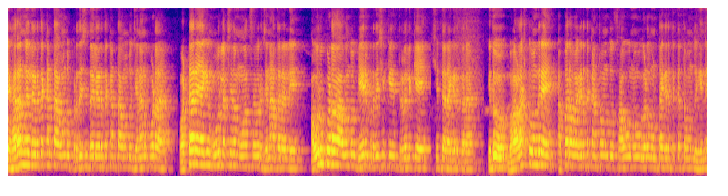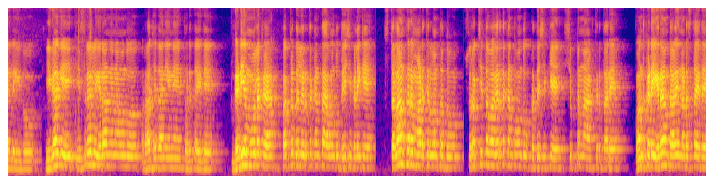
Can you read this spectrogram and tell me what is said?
ತೆಹರಾನ್ನಲ್ಲಿ ಇರತಕ್ಕಂತ ಒಂದು ಪ್ರದೇಶದಲ್ಲಿ ಇರತಕ್ಕಂಥ ಒಂದು ಜನನು ಕೂಡ ಒಟ್ಟಾರೆಯಾಗಿ ಮೂರು ಲಕ್ಷದ ಮೂವತ್ತು ಸಾವಿರ ಜನ ಅದರಲ್ಲಿ. ಅವರು ಕೂಡ ಆ ಒಂದು ಬೇರೆ ಪ್ರದೇಶಕ್ಕೆ ತೆರಳಲಿಕ್ಕೆ ಸಿದ್ಧರಾಗಿರ್ತಾರ. ಇದು ಬಹಳಷ್ಟು ಅಂದ್ರೆ ಅಪಾರವಾಗಿರತಕ್ಕಂಥ ಒಂದು ಸಾವು ನೋವುಗಳು ಉಂಟಾಗಿರತಕ್ಕಂಥ ಒಂದು ಹಿನ್ನೆಲೆ ಇದು. ಹೀಗಾಗಿ ಇಸ್ರೇಲ್ ಇರಾನಿನ ಒಂದು ರಾಜಧಾನಿಯನ್ನೇ ತೊರಿತಾ ಇದೆ. ಗಡಿಯ ಮೂಲಕ ಪಕ್ಕದಲ್ಲಿರ್ತಕ್ಕಂಥ ಒಂದು ದೇಶಗಳಿಗೆ ಸ್ಥಳಾಂತರ ಮಾಡ್ತಿರುವಂತದ್ದು ಸುರಕ್ಷಿತವಾಗಿರತಕ್ಕಂಥ ಒಂದು ಪ್ರದೇಶಕ್ಕೆ ಶಿಫ್ಟ್ ಅನ್ನ ಆಗ್ತಿರ್ತಾರೆ ಒಂದ್ ಕಡೆ ಇರಾನ್ ದಾಳಿ ನಡೆಸ್ತಾ ಇದೆ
